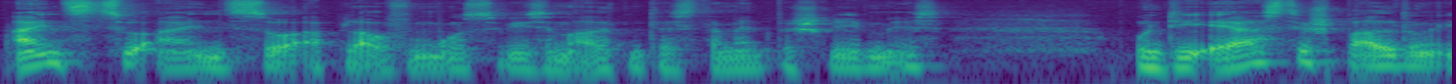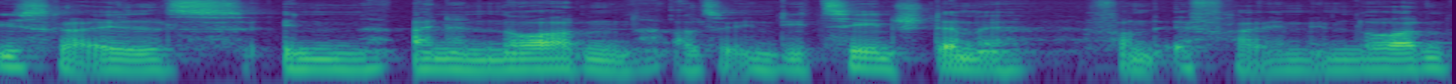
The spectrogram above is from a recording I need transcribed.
eins zu eins so ablaufen muss, wie es im Alten Testament beschrieben ist. Und die erste Spaltung Israels in einen Norden, also in die zehn Stämme von Ephraim im Norden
